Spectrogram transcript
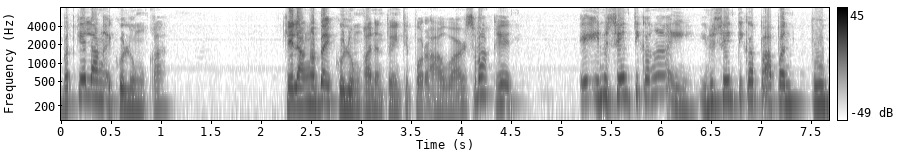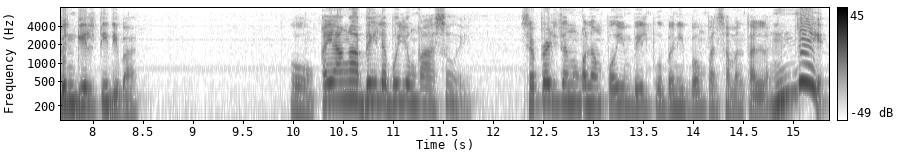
ba't kailangan ikulong ka? Kailangan ba ikulong ka ng 24 hours? Bakit? Eh, inosente ka nga eh. Inosente ka pa upon proven guilty, di ba? Oh, kaya nga available yung kaso eh. Sir, pwede tanong ko lang po yung bail po ba ni Bong pansamantala? Hindi.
